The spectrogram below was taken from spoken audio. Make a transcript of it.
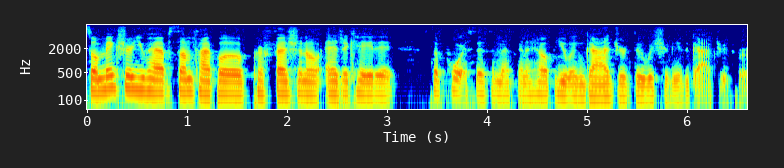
So make sure you have some type of professional, educated support system that's going to help you and guide you through what you need to guide you through.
